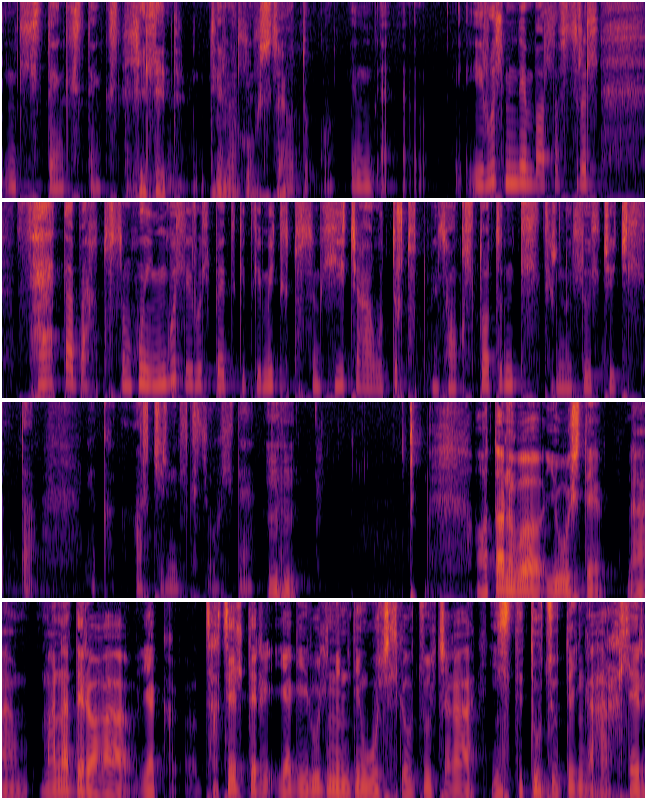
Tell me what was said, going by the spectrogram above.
ингэх хэвээр ингэх хэвээр ингэх хэвээр хилээд суудаггүй. Энэ эрүүл мэндийн боловсрал сайтай байх тусам хүн ингүүл эрүүл байд гэдгийг мэдэх тусам хийж байгаа өдөр тутмын сонголтуудад л тэр нөлөөлж ижил одоо яг орж ирнэ л гэсэн үг л дээ. Одоо нөгөө юу штэ манай дээр байгаа яг зах зээл дээр яг эрүүл мэндийн үйлчлэгээ үзүүлж байгаа институтуудыг ингээ харахаар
